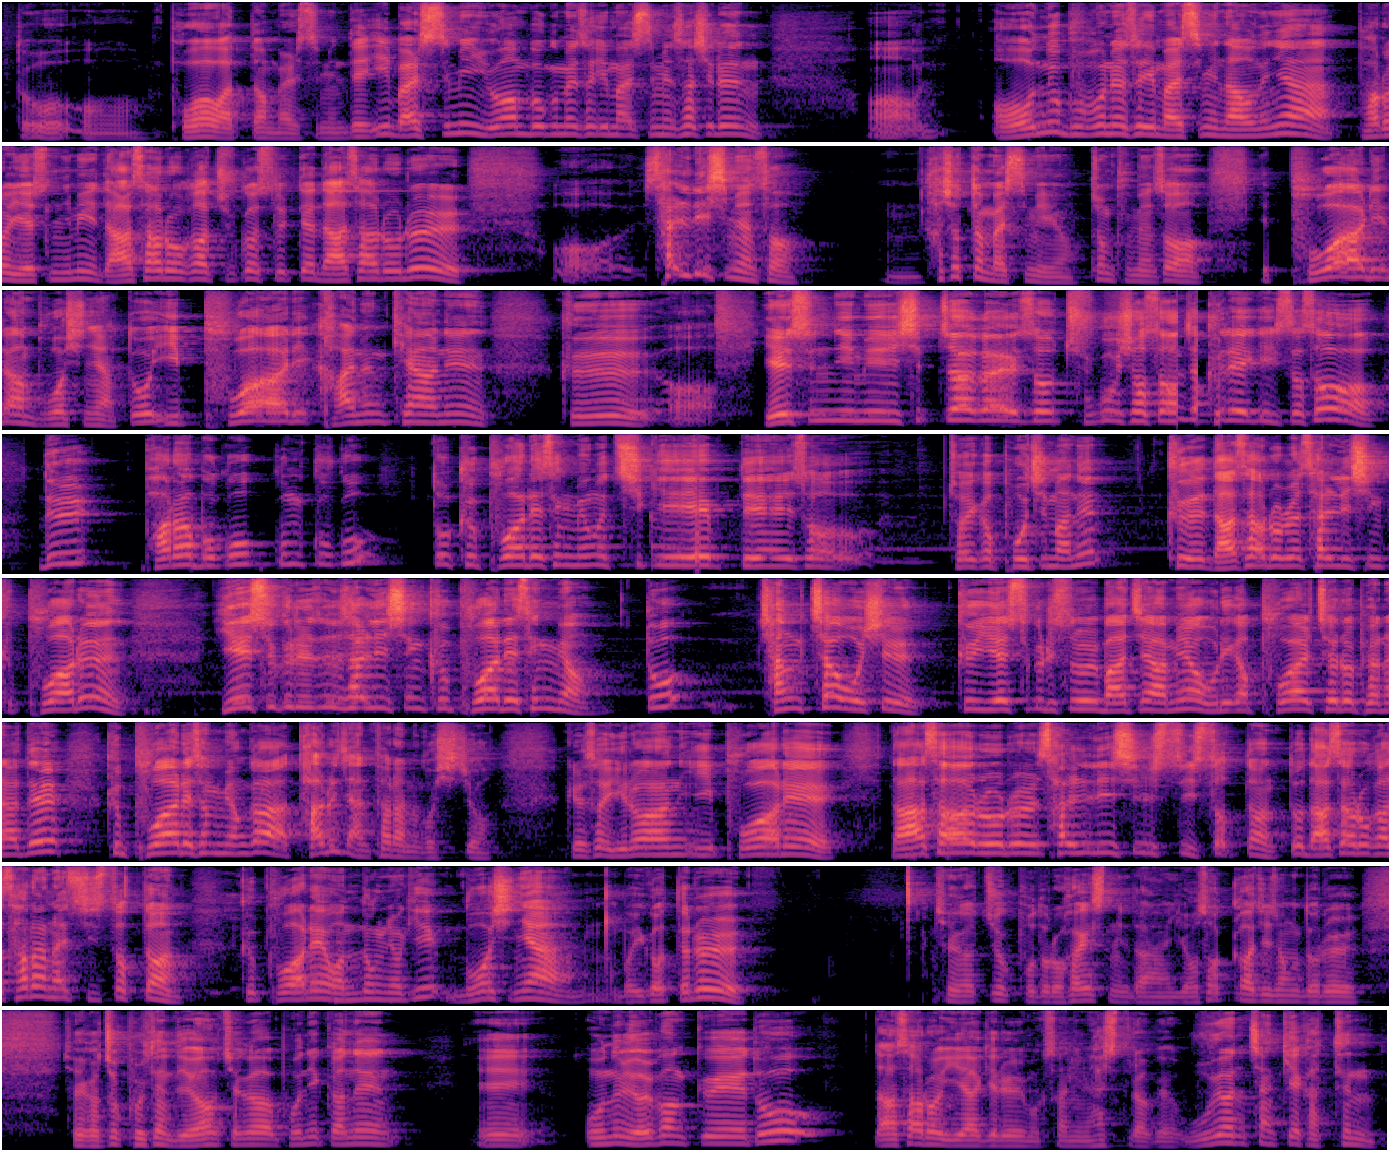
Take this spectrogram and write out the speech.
또 어, 보아왔던 말씀인데 이 말씀이 요한복음에서 이 말씀이 사실은 어, 어느 부분에서 이 말씀이 나오느냐 바로 예수님이 나사로가 죽었을 때 나사로를 어, 살리시면서 음, 하셨던 말씀이에요. 좀 보면서 부활이란 무엇이냐 또 이 부활이 가능케 하는 그 어, 예수님이 십자가에서 죽으셔서 그들에게 있어서 늘 바라보고 꿈꾸고 또 그 부활의 생명은 지기에 대해서 저희가 보지만은 그 나사로를 살리신 그 부활은 예수 그리스도를 살리신 그 부활의 생명 또 장차 오실 그 예수 그리스도를 맞이하며 우리가 부활체로 변화될 그 부활의 생명과 다르지 않다라는 것이죠. 그래서 이러한 이 부활의 나사로를 살리실 수 있었던 또 나사로가 살아날 수 있었던 그 부활의 원동력이 무엇이냐 뭐 이것들을 저희가 쭉 보도록 하겠습니다. 여섯 가지 정도를 저희가 쭉 볼 텐데요. 제가 보니까는 예, 오늘 열방교회도 나사로 이야기를 목사님이 하시더라고요. 우연찮게 같은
